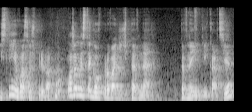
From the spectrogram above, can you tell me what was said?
istnieje własność prywatna, możemy z tego wprowadzić pewne pewne implikacje,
